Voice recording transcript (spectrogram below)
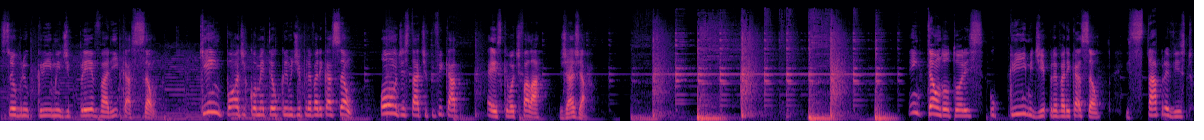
sobre o crime de prevaricação. Quem pode cometer o crime de prevaricação? Onde está tipificado? É isso que eu vou te falar já já. Então, doutores, o crime de prevaricação está previsto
